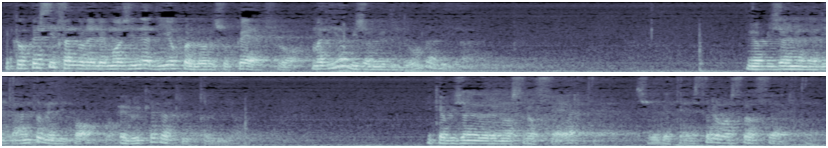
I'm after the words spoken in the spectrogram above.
Ecco, questi fanno l'elemosina a Dio con il loro superfluo, ma Dio ha bisogno di nulla, Dio. Ne ha bisogno né di tanto né di poco, è Lui che dà tutto, Dio. Mica ha bisogno delle nostre offerte, ci vedete, le vostre offerte.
